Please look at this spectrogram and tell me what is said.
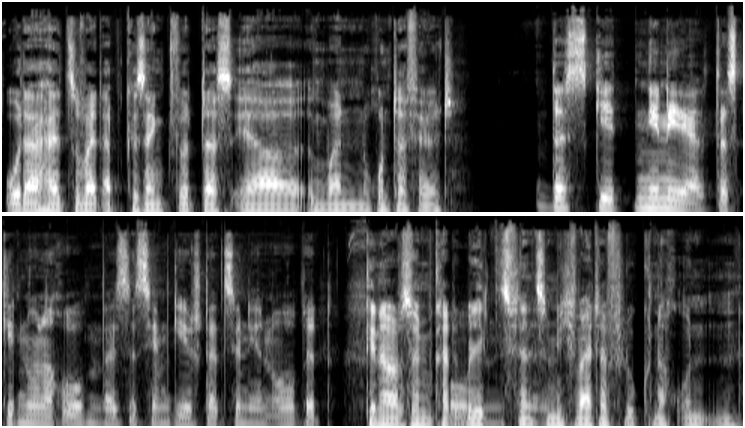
oder halt so weit abgesenkt wird, dass er irgendwann runterfällt. Das geht, nee, nee, das geht nur nach oben, weil es ist ja im geostationären Orbit. Genau, das habe ich mir gerade überlegt, das wäre ein äh, ziemlich weiter Flug nach unten.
